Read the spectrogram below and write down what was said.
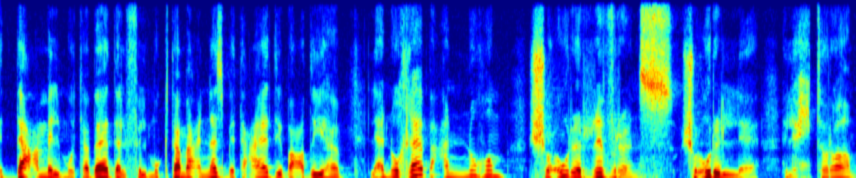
الدعم المتبادل في المجتمع الناس بتعادي بعضيها لأنه غاب عنهم شعور الريفرنس شعور الاحترام.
